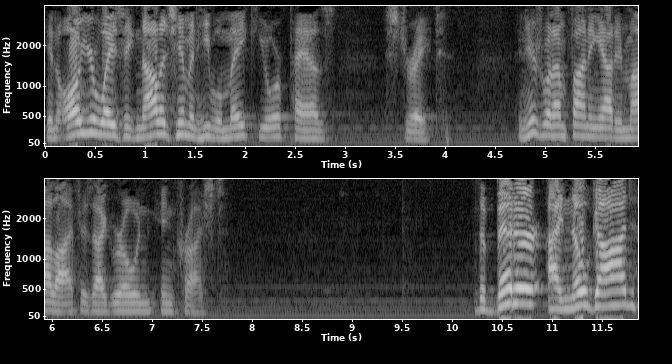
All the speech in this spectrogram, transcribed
In all your ways, acknowledge Him, and He will make your paths straight. And here's what I'm finding out in my life as I grow in, in Christ. The better I know God,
